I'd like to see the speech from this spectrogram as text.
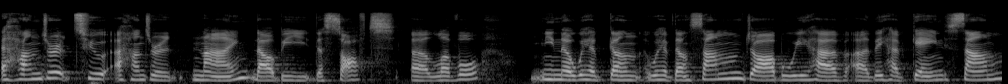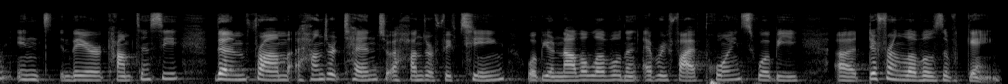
100 to 109, that'll be the soft uh, level you know, we have done we have done some job. We have uh, they have gained some in, their competency. Then from 110 to 115 will be another level. Then every five points will be uh, different levels of gain.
